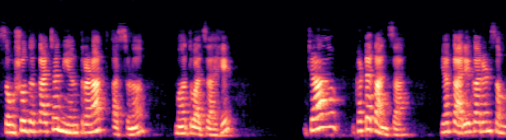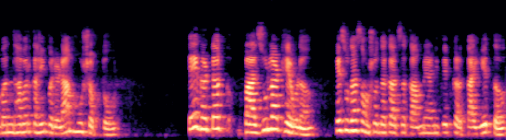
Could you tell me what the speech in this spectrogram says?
संशोधकाच्या नियंत्रणात असणं महत्वाचं आहे. ज्या घटकांचा या कार्यकारण संबंधावर काही परिणाम होऊ शकतो ते घटक बाजूला ठेवणं हे सुद्धा संशोधकाचं काम आहे आणि ते करता येतं.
